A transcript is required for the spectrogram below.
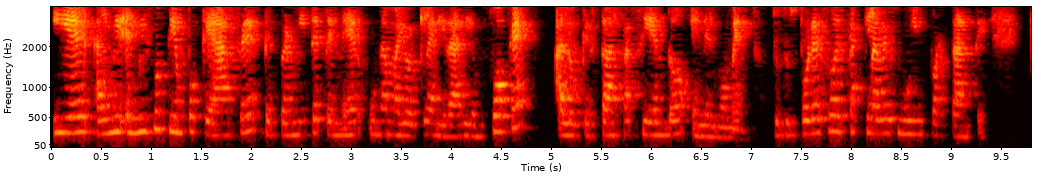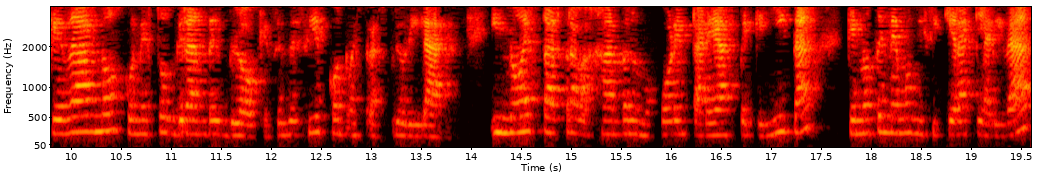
y al mismo tiempo que hace, te permite tener una mayor claridad y enfoque a lo que estás haciendo en el momento. Entonces, por eso esta clave es muy importante, quedarnos con estos grandes bloques, es decir, con nuestras prioridades y no estar trabajando a lo mejor en tareas pequeñitas que no tenemos ni siquiera claridad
